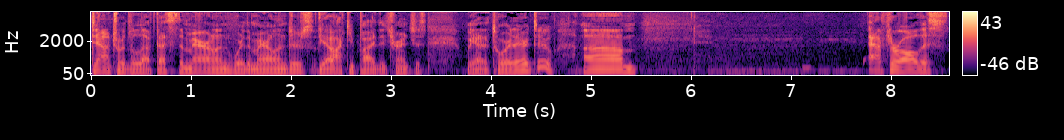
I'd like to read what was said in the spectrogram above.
down toward the left. That's the Maryland, where the Marylanders Yep. occupied the trenches. We had a tour there too. Um, after all this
